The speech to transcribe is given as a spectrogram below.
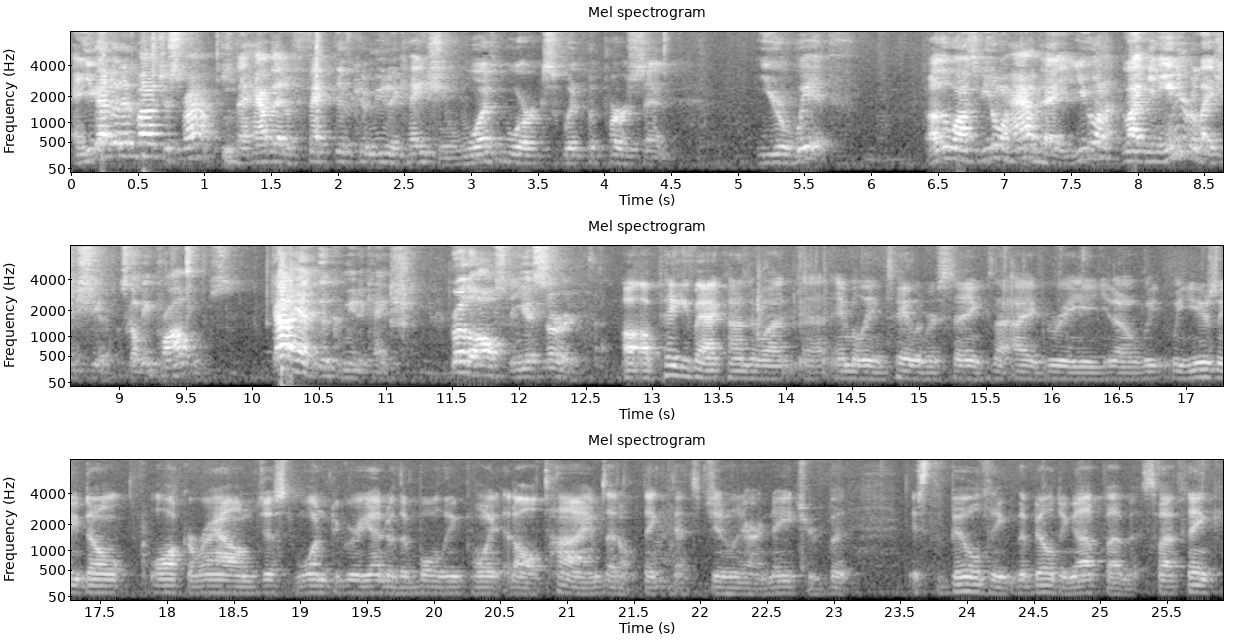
And you got to know that about your spouse to have that effective communication. What works with the person you're with. Otherwise, if you don't have that, you're gonna like in any relationship, it's gonna be problems. Gotta have good communication. Brother Austin, yes sir. I'll, I'll piggyback onto what uh, Emily and Taylor were saying because I, I agree. You know, we, we usually don't walk around just one degree under the boiling point at all times. I don't think that's generally our nature, but it's the building, the building up of it. So I think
